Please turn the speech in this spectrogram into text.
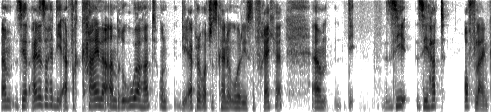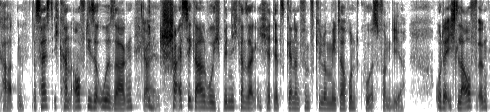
ähm, sie hat eine Sache, die einfach keine andere Uhr hat. Und die Apple Watch ist keine Uhr, die ist eine Frechheit. Ähm, die, sie, sie hat Offline-Karten. Das heißt, ich kann auf dieser Uhr sagen, ich, scheißegal wo ich bin, ich kann sagen, ich hätte jetzt gerne einen 5 Kilometer Rundkurs von dir. Oder ich laufe irgend,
